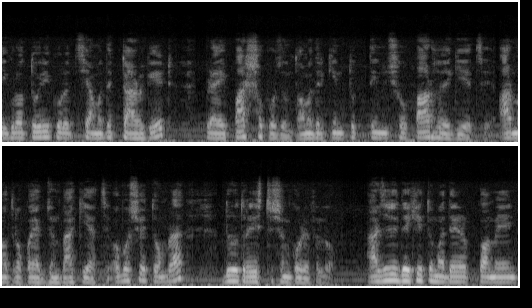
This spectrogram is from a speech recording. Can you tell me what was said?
এগুলো তৈরি করেছি আমাদের টার্গেট প্রায় পাঁচশো পর্যন্ত, আমাদের কিন্তু তিনশো পার হয়ে গিয়েছে, আর মাত্র কয়েকজন বাকি আছে। অবশ্যই তোমরা দ্রুত রেজিস্ট্রেশন করে ফেলো। আর যদি দেখি তোমাদের কমেন্ট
